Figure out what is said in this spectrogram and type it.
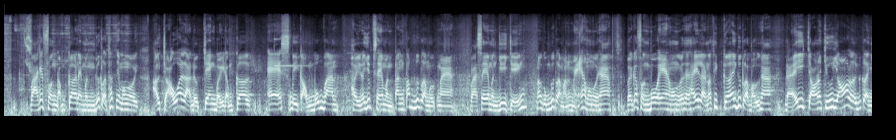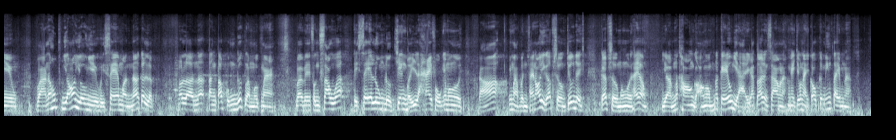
và cái phần động cơ này mình rất là thích nha mọi người. Ở chỗ là được trang bị động cơ ESP cộng 4 van. Thì nó giúp xe mình tăng tốc rất là mượt mà. Và xe mình di chuyển, nó cũng rất là mạnh mẽ ha mọi người ha. Về cái phần boe mọi người có thể thấy là nó thiết kế rất là bự ha. Để cho nó chứa gió rất là nhiều. Và nó hút gió vô nhiều thì xe mình nó cái lực nó lên á, tăng tốc cũng rất là mượt mà. Và về phần sau á, thì xe luôn được trang bị là hai phuộc nha mọi người. Đó, nhưng mà mình phải nói về cái ốp sườn trước đi. Cái ốp sườn mọi người thấy không? Giờ nó thon gọn không? Nó kéo dài ra tới đằng sau nè. Ngay chỗ này có cái miếng tem nè,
